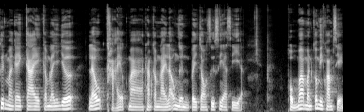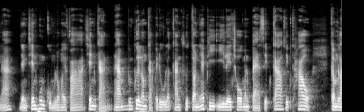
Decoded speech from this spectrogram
ขึ้นมาไกลๆกำไรเยอะๆแล้วขายออกมาทำกำไรแล้วเอาเงินไปจองซื้อ CRC อะ ผมว่ามันก็มีความเสี่ยงนะ อย่างเช่นหุ้นกลุ่มโรงไฟฟ้า เช่นกันนะครับเพื่อนๆลองกลับไปดูแล้วกัน คือตอนนี้ PE ratio มัน 80-90 เท่ากำไร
